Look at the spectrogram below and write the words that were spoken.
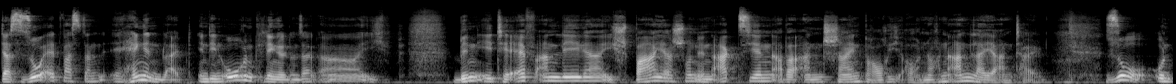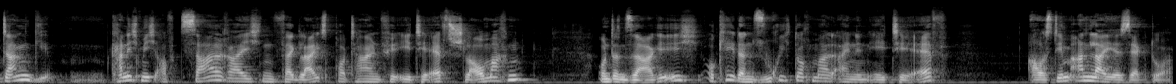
dass so etwas dann hängen bleibt, in den Ohren klingelt und sagt, ah, ich bin ETF-Anleger, ich spare ja schon in Aktien, aber anscheinend brauche ich auch noch einen Anleiheanteil. So, und dann kann ich mich auf zahlreichen Vergleichsportalen für ETFs schlau machen und dann sage ich, okay, dann suche ich doch mal einen ETF aus dem Anleihesektor.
